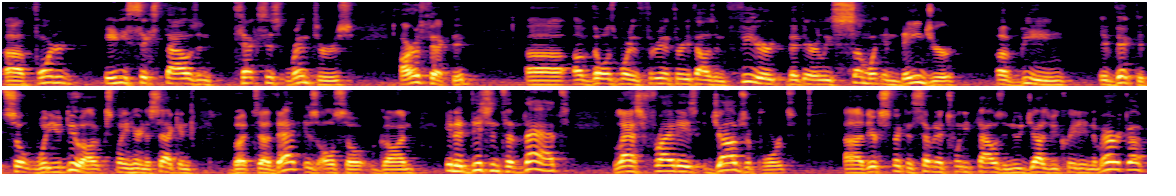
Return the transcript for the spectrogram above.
Uh, 486,000 Texas renters are affected. Uh, of those, more than 330,000 feared that they're at least somewhat in danger of being evicted. So, what do you do? I'll explain here in a second. But uh, that is also gone. In addition to that, last Friday's jobs report uh, they're expecting 720,000 new jobs to be created in America.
